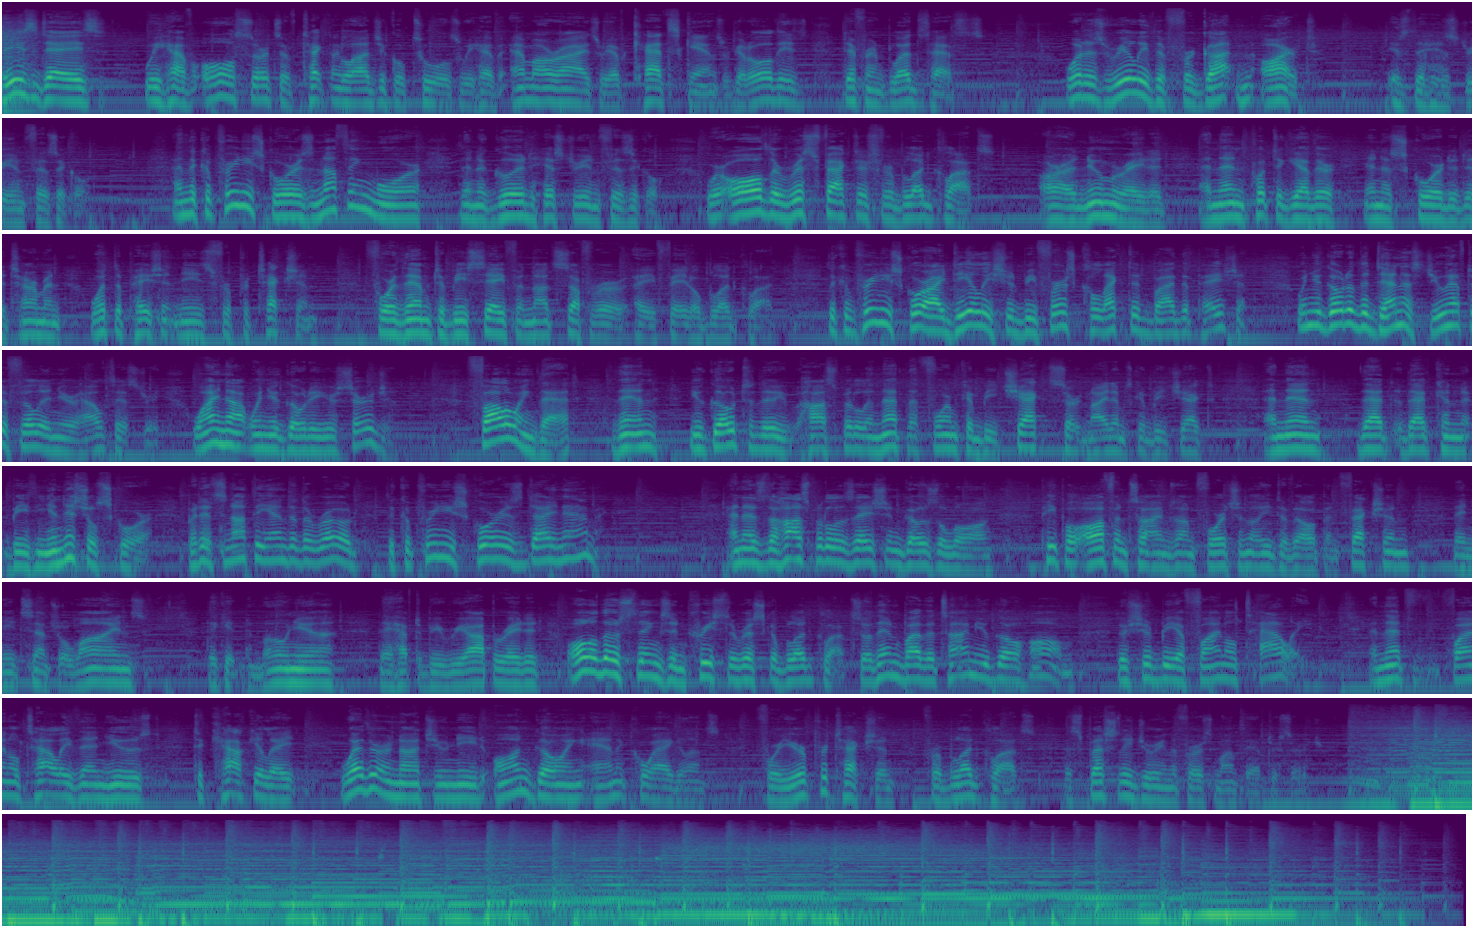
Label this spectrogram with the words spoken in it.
These days, we have all sorts of technological tools. We have MRIs, we have CAT scans, we've got all these different blood tests. What is really the forgotten art is the history and physical. And the Caprini score is nothing more than a good history and physical, where all the risk factors for blood clots are enumerated and then put together in a score to determine what the patient needs for protection for them to be safe and not suffer a fatal blood clot. The Caprini score ideally should be first collected by the patient. When you go to the dentist, you have to fill in your health history. Why not when you go to your surgeon? Following that, then you go to the hospital and that, that form can be checked, certain items can be checked, and then that, that can be the initial score. But it's not the end of the road. The Caprini score is dynamic. And as the hospitalization goes along, people oftentimes, unfortunately, develop infection, they need central lines, they get pneumonia, they have to be reoperated. All of those things increase the risk of blood clots. So then by the time you go home, there should be a final tally. And that final tally then used to calculate whether or not you need ongoing anticoagulants for your protection for blood clots, especially during the first month after surgery.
